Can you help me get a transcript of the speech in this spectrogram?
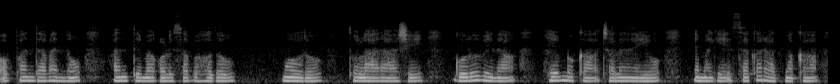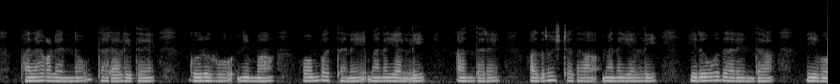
ಒಪ್ಪಂದವನ್ನು ಅಂತಿಮಗೊಳಿಸಬಹುದು. ಮೂರು ತುಲಾರಾಶಿ. ಗುರುವಿನ ಹಿಮ್ಮುಖ ಚಲನೆಯು ನಿಮಗೆ ಸಕಾರಾತ್ಮಕ ಫಲಗಳನ್ನು ತರಲಿದೆ. ಗುರುವು ನಿಮ್ಮ ಒಂಬತ್ತನೇ ಮನೆಯಲ್ಲಿ, ಅಂದರೆ ಅದೃಷ್ಟದ ಮನೆಯಲ್ಲಿ ಇರುವುದರಿಂದ ನೀವು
